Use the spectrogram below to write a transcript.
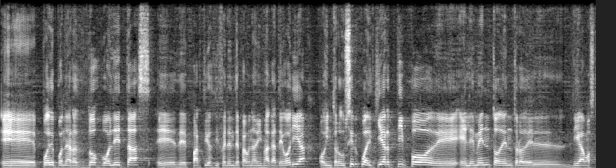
Eh, puede poner dos boletas eh, de partidos diferentes para una misma categoría o introducir cualquier tipo de elemento dentro del, digamos,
